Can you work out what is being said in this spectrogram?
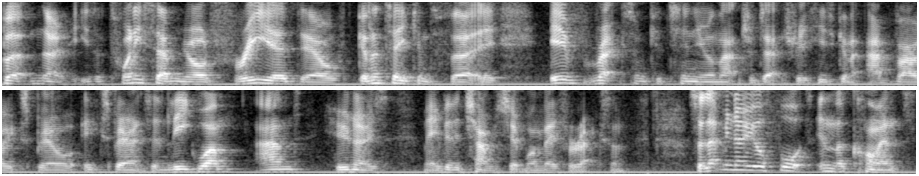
But no, he's a 27 year old, three year deal, gonna take him to 30. If Wrexham continue on that trajectory, he's gonna add value experience in League One and who knows, maybe the championship one day for Wrexham. So let me know your thoughts in the comments.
